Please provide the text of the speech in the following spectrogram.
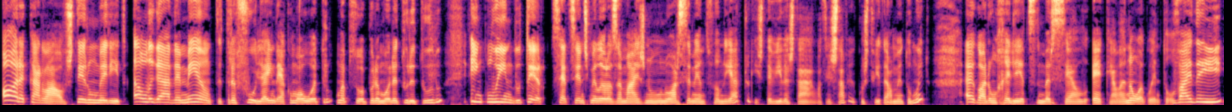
Ora, Carla Alves, ter um marido alegadamente trafulha ainda é como o outro, uma pessoa por amor atura tudo, incluindo ter 700 mil euros a mais no, no orçamento familiar, porque isto da vida está, vocês sabem, o custo de vida aumentou muito. Agora, um ralhete de Marcelo é que ela não aguentou. Vai daí,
